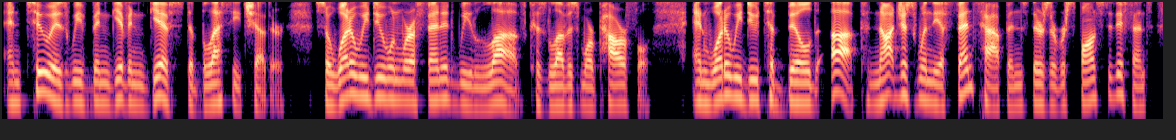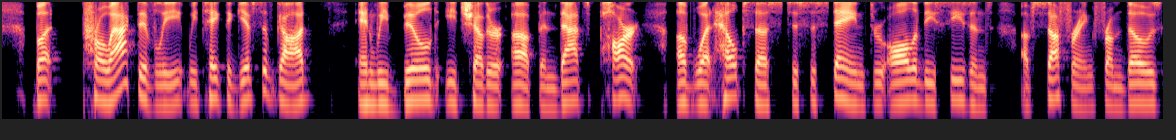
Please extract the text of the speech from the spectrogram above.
and two is we've been given gifts to bless each other. So, what do we do when we're offended? We love because love is more powerful. And what do we do to build up? Not just when the offense happens, there's a response to the offense, but proactively, we take the gifts of God and we build each other up. And that's part of what helps us to sustain through all of these seasons of suffering from those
